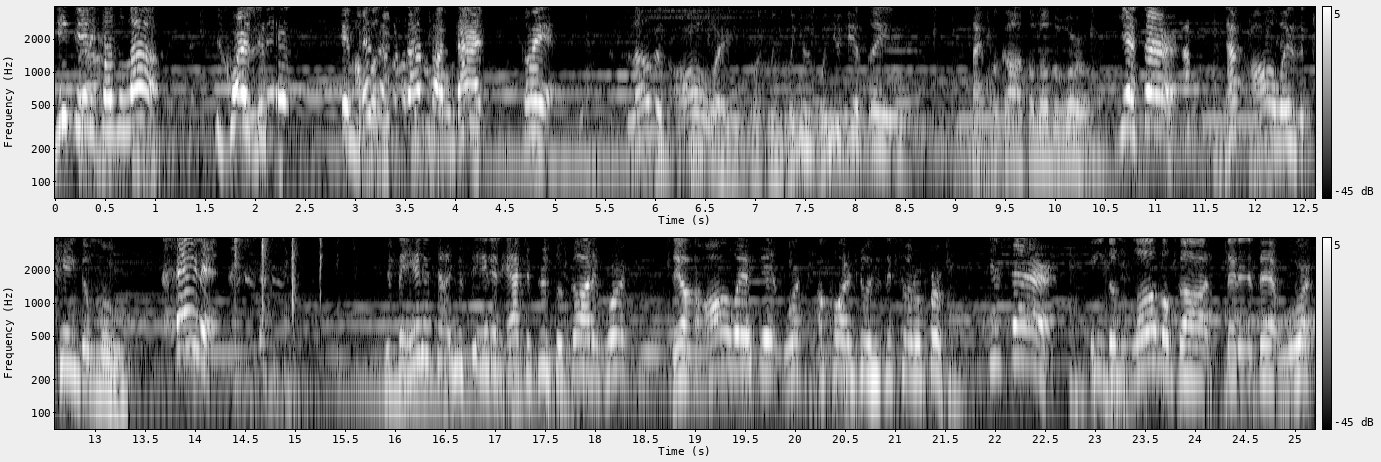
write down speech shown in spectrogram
He did it because of love. The question is, and Bishop was talking about God. Go ahead love is always when, when you when you hear things like for God so loved the world. Yes, sir. That's always a kingdom move. Ain't it? You see, anytime you see any attributes of God at work, they are always at work according to his eternal purpose. Yes, sir. It's the love of God that is at work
